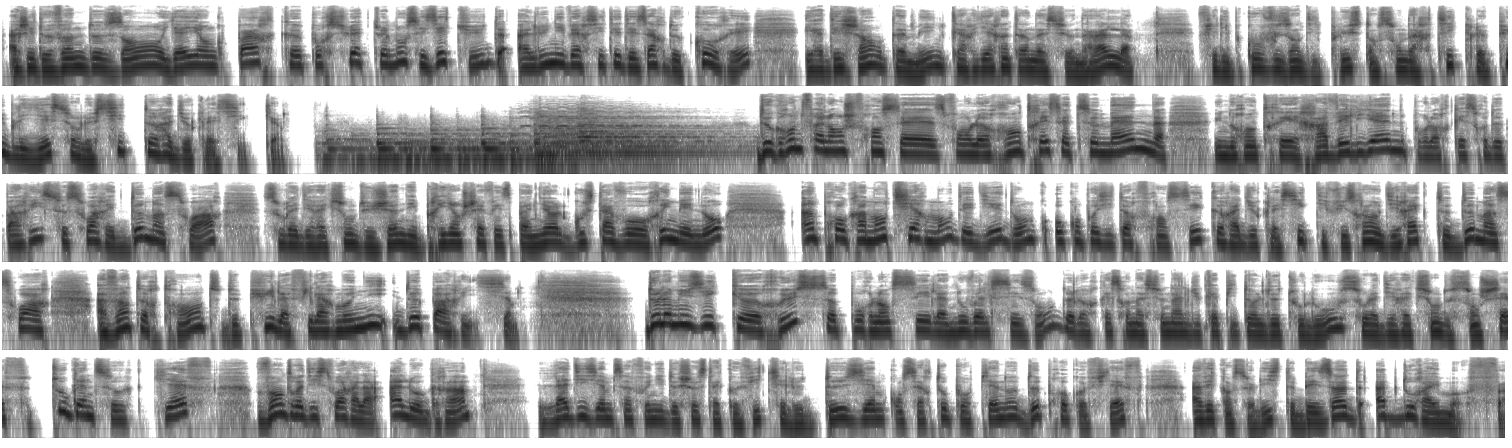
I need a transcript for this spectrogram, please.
Âgé de 22 ans, Yaeyong Park poursuit actuellement ses études à l'Université des Arts de Corée et a déjà entamé une carrière internationale. Philippe Gau vous en dit plus dans son article publié sur le site de Radio Classique. De grandes phalanges françaises font leur rentrée cette semaine, une rentrée ravélienne pour l'Orchestre de Paris ce soir et demain soir, sous la direction du jeune et brillant chef espagnol Gustavo Rimeno. Un programme entièrement dédié donc aux compositeurs français que Radio Classique diffusera en direct demain soir à 20h30 depuis la Philharmonie de Paris. De la musique russe pour lancer la nouvelle saison de l'Orchestre national du Capitole de Toulouse sous la direction de son chef Tougan Sokiev, vendredi soir à la Halograin la dixième symphonie de Shostakovich et le deuxième concerto pour piano de Prokofiev avec un soliste Bezod Abdouraimov.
